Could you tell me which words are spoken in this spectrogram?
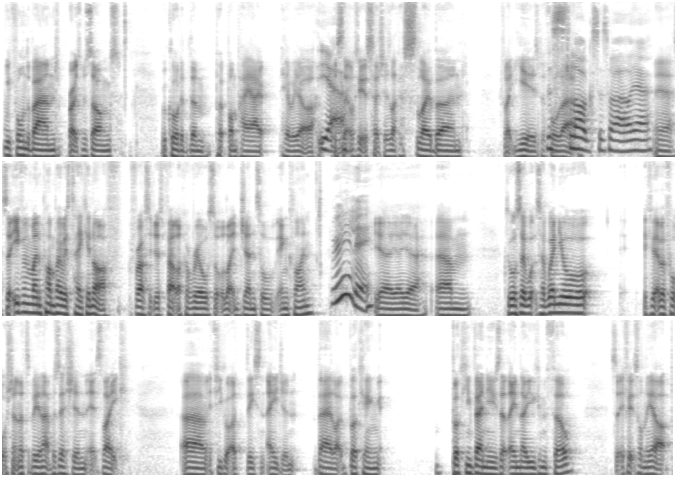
we formed a band, wrote some songs, recorded them, put Pompeii out. Here we are. Yeah. It's like, obviously it's such as like a slow burn for like years The before that. slogs as well, yeah. Yeah. So even when Pompeii was taken off, for us it just felt like a real sort of like gentle incline. Really? Yeah, yeah, yeah. Um, cause also, so when you're, if you're ever fortunate enough to be in that position, it's like, um, if you've got a decent agent, they're like booking, booking venues that they know you can fill. So if it's on the up,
